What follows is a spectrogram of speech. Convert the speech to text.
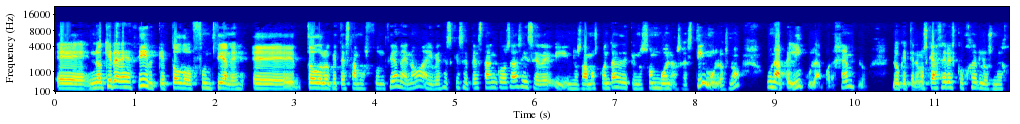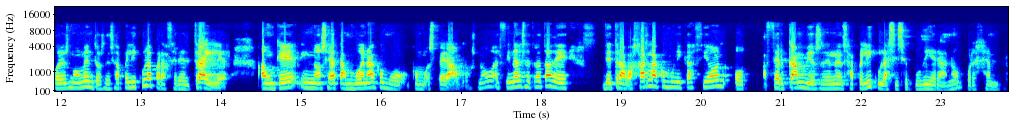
Eh, no quiere decir que todo funcione, eh, todo lo que testamos funcione, ¿no? Hay veces que se te están cosas y, nos damos cuenta de que no son buenos estímulos, ¿no? Una película, por ejemplo. Lo que tenemos que hacer es coger los mejores momentos de esa película para hacer el tráiler, aunque no sea tan buena como, como esperamos, ¿no? Al final se trata de de trabajar la comunicación o hacer cambios en esa película si se pudiera, ¿no? Por ejemplo.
